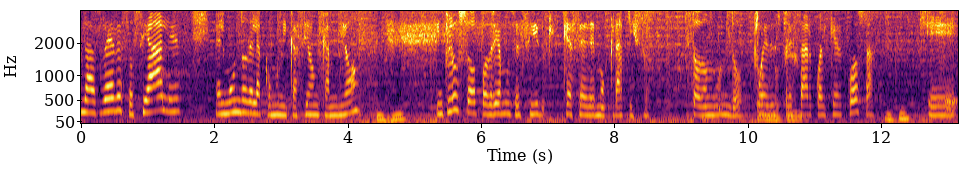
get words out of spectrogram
Las redes sociales, el mundo de la comunicación cambió. Incluso podríamos decir que se democratizó. Todo mundo puede expresar cualquier cosa eh,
